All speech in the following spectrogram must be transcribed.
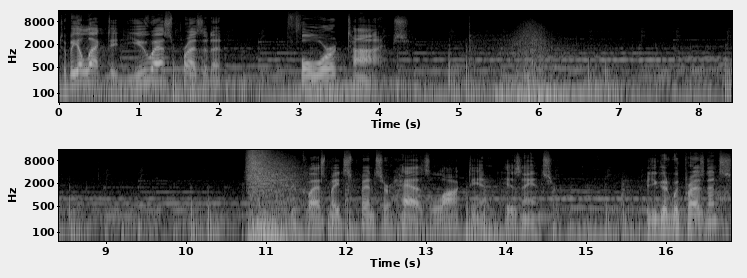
to be elected U.S. president four times? Your classmate Spencer has locked in his answer. Are you good with presidents?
